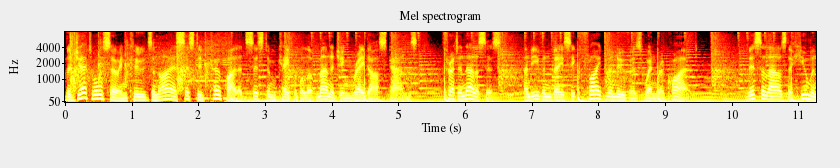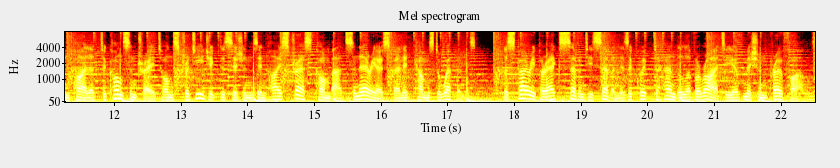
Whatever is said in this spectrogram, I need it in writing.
The jet also includes an AI-assisted co-pilot system capable of managing radar scans, threat analysis, and even basic flight maneuvers when required. This allows the human pilot to concentrate on strategic decisions in high-stress combat scenarios when it comes to weapons. The Skyreaper X-77 is equipped to handle a variety of mission profiles.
